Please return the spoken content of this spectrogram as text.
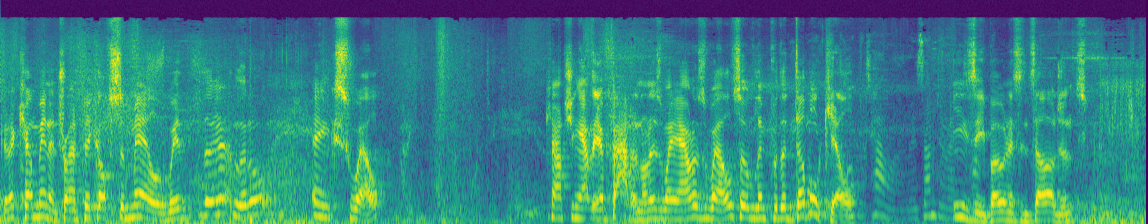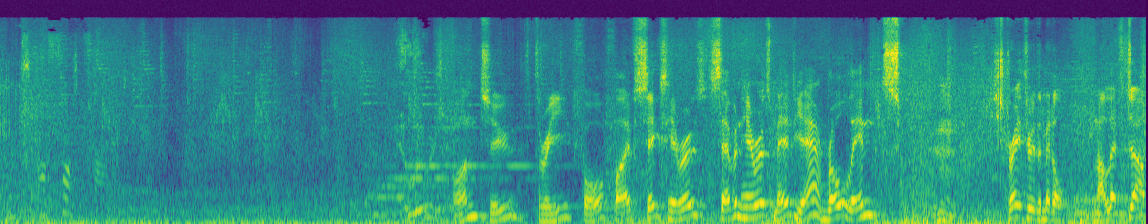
Gonna come in and try and pick off Sumail with the little ink swell. Catching out the Abaddon on his way out as well, so Limp with a double kill. Easy bonus intelligence. One, two, three, four, five, six heroes. Seven heroes mid. Yeah, roll in. Mm. Straight through the middle. Now lift up.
